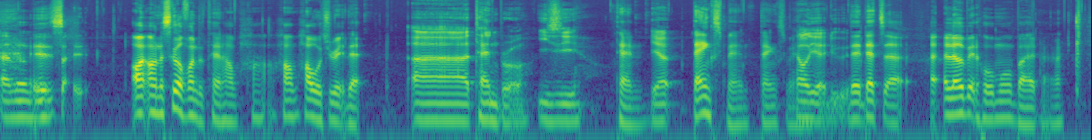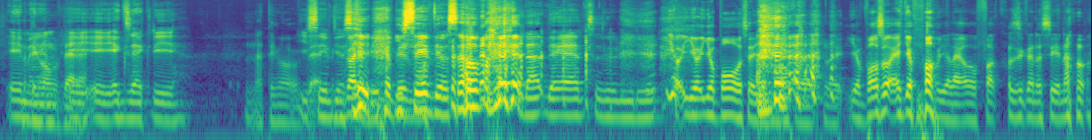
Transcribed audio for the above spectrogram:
I love it. on on a scale of one to ten, how how how, how would you rate that? Uh, ten, bro. Easy. Ten. Yep. Thanks, man. Thanks, man. Hell yeah, dude. That, that's a a little bit homo, but uh, Hey nothing wrong with that, Hey, hey, exactly. nothing wrong with You that. saved You yourself. gotta be a You saved more- yourself. that they absolutely do. Your, your your balls at your mouth, right? Like your balls at your mouth. You're like, oh fuck, what's he gonna say now?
